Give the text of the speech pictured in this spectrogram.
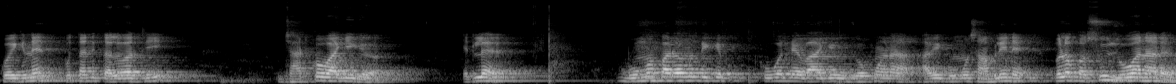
કોઈકને પોતાની તલવારથી ઝાટકો વાગી ગયો. એટલે બૂમો પાડવા માંડી કે કુંવરને વાગ્યું જોખવાણા આવી બૂમો સાંભળીને પેલો કશું જોવા ના રહ્યો.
